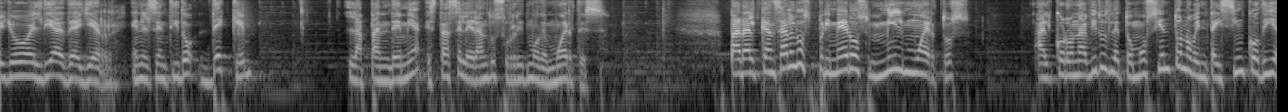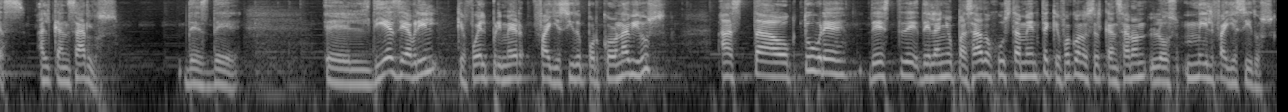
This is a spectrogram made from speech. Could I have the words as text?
yo el día de ayer, en el sentido de que la pandemia está acelerando su ritmo de muertes. Para alcanzar los primeros mil muertos, al coronavirus le tomó 195 días alcanzarlos. Desde el 10 de abril, que fue el primer fallecido por coronavirus, hasta octubre de este, del año pasado, justamente, que fue cuando se alcanzaron los mil fallecidos.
